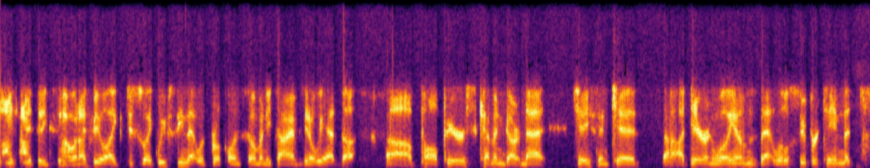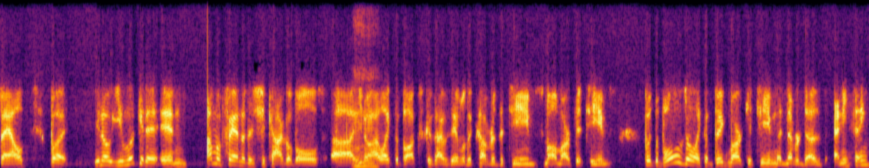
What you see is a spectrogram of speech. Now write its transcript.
I, I think so, and I feel like just like we've seen that with Brooklyn so many times. You know, we had the uh, Paul Pierce, Kevin Garnett, Jason Kidd, uh, Deron Williams, that little super team that failed. But you know, you look at it, and I'm a fan of the Chicago Bulls. Uh, mm-hmm. You know, mm-hmm. I like the Bucks because I was able to cover the team, small market teams. But the Bulls are like a big market team that never does anything.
